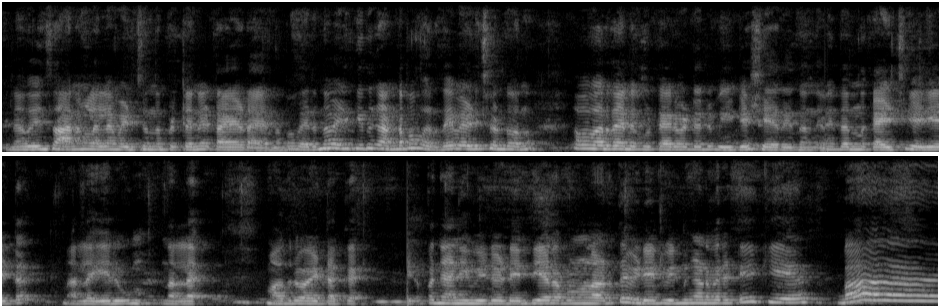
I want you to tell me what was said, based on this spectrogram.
പിന്നെ അത് സാധനങ്ങളെല്ലാം മേടിച്ചു വന്നപ്പോഴത്തേന് ടയർഡായിരുന്നു അപ്പോൾ വരുന്ന വഴിക്ക് ഇത് കണ്ടപ്പോൾ വെറുതെ മേടിച്ചുകൊണ്ട് വന്നു. അപ്പോൾ വെറുതെ എന്റെ കൂട്ടുകാരുമായിട്ട് ഒരു വീഡിയോ ഷെയർ ചെയ്ത് തന്നെ. ഇതൊന്ന് കഴിച്ച് കഴിയിട്ട്. നല്ല എരിവും നല്ല മധുരമായിട്ടൊക്കെ അപ്പം ഞാൻ ഈ വീഡിയോ ഡെന്റ് ചെയ്യാൻ അപ്പോൾ നമ്മൾ അടുത്ത വീഡിയോ ആയിട്ട് വീണ്ടും വരെ ടേക്ക് കെയർ ബൈ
